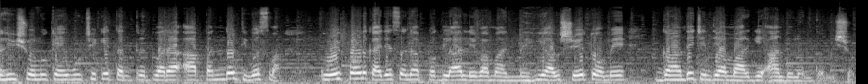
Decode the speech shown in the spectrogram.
રહીશોનું કહેવું છે કે તંત્ર દ્વારા આ પંદર દિવસમાં કોઈ પણ કાયદેસરના પગલાં લેવામાં નહીં આવશે, તો અમે ગાંધી ચિંધ્યા માર્ગે આંદોલન કરીશું.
